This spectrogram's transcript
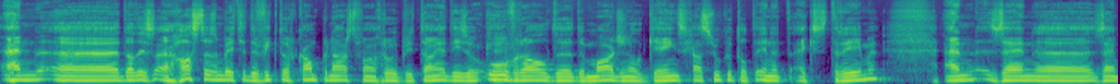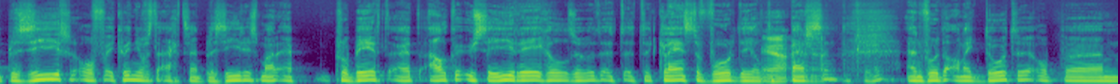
En eh, dat is een gast, dat is een beetje de Victor Kampenaars van Groot-Brittannië, die zo overal de, de marginal gains gaat zoeken tot in het extreme. En zijn, eh, zijn plezier, of ik weet niet of het echt zijn plezier is, maar hij probeert uit elke UCI-regel zo het, het, het kleinste voordeel te persen. ja. En voor de anekdote, op ehm,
